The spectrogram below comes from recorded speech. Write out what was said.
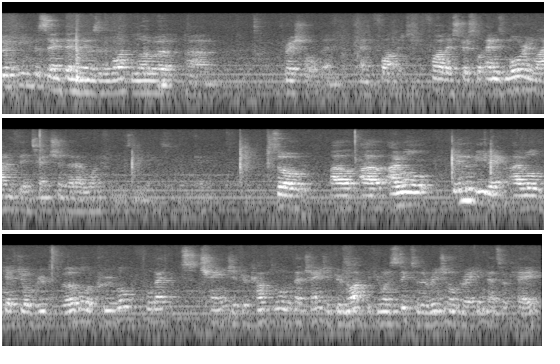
15% then is a lot lower um, threshold and, and far, far less stressful and is more in line with the intention that I want from these meetings. Okay. So I'll, I'll, I will, in the meeting, I will get your group's verbal approval for that change if you're comfortable with that change. If you're not, if you want to stick to the original grading, that's okay.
